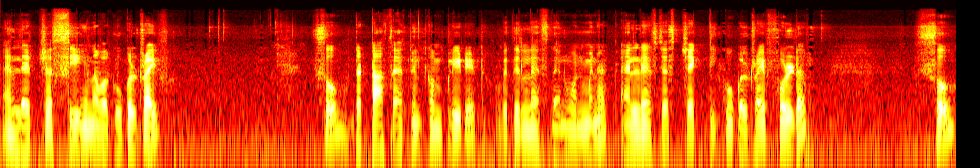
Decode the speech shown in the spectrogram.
And let's just see in our google drive so the task has been completed within less than one minute and let's just check the google drive folder. So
